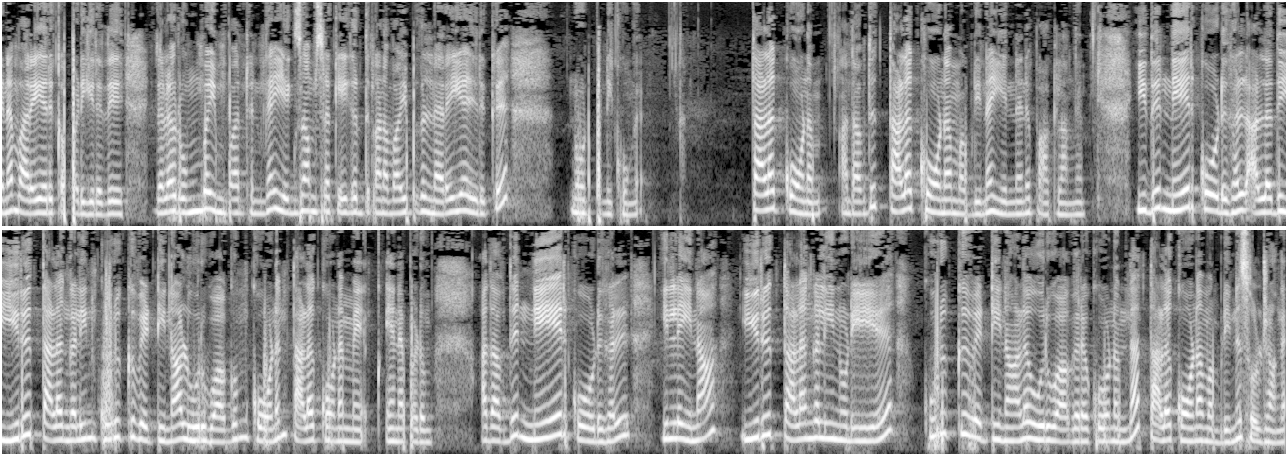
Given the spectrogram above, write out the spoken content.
என வரையறுக்கப்படுகிறது. இதெல்லாம் ரொம்ப இம்பார்ட்டன்ட்ங்க எக்ஸாம்ஸில் கேட்கறதுக்கான வாய்ப்புகள் நிறைய இருக்குது நோட் பண்ணிக்கோங்க. தலக்கோணம். அதாவது தலக்கோணம் அப்படின்னா என்னன்னு பார்க்கலாங்க. இது நேர்கோடுகள் அல்லது இரு தளங்களின் குறுக்கு வெட்டினால் உருவாகும் கோணம் தலக்கோணம் எனப்படும். அதாவது நேர்கோடுகள் இல்லைன்னா இரு தளங்களினுடைய குறுக்கு வெட்டினால் உருவாகிற கோணம் தான் தலக்கோணம் அப்படின்னு சொல்கிறாங்க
